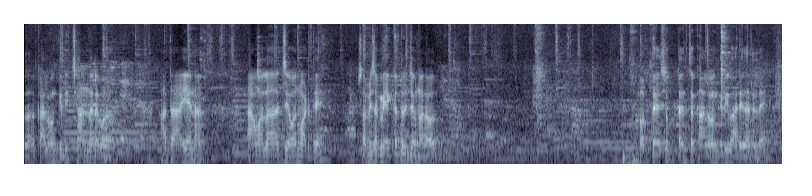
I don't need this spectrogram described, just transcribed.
कालवण किती छान झालं बघा. आता आहे ना आम्हाला जेवण वाढते सो आम्ही सगळे एकत्रच जेवणार आहोत. बघताय सुकट्यांचं कालवण किती भारी झालेलं आहे.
